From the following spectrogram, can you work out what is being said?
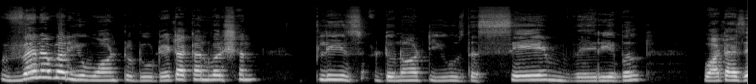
Whenever you want to do data conversion, please do not use the same variable what has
